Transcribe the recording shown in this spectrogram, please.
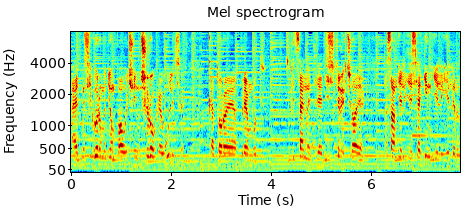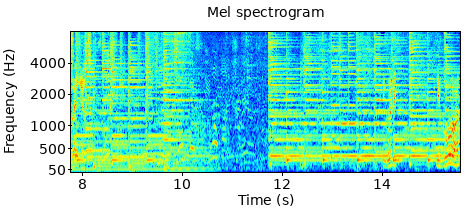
А это мы с Егором идем по очень широкой улице, которая прям вот специально для десятерых человек. На самом деле здесь один еле-еле разойдется. Егорик. Егор.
